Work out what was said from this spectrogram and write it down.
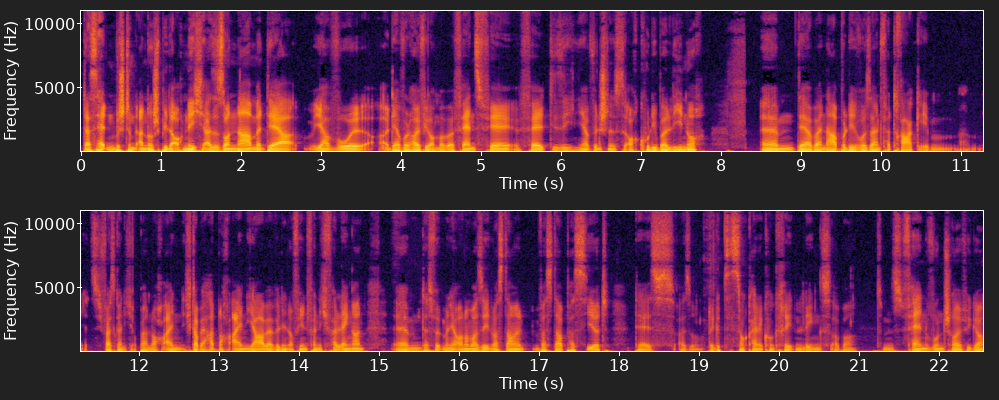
das hätten bestimmt andere Spieler auch nicht. Also so ein Name, der ja wohl, der wohl häufig auch mal bei Fans fäll- fällt, die sich ihn ja wünschen, ist auch Koulibaly noch ähm, der bei Napoli wohl seinen Vertrag eben, ähm, jetzt, ich weiß gar nicht, ob er noch ein, ich glaube, er hat noch ein Jahr, aber er will ihn auf jeden Fall nicht verlängern. Ähm, das wird man ja auch nochmal sehen, was damit, was da passiert. Der ist, also, da gibt es jetzt noch keine konkreten Links, aber zumindest Fanwunsch häufiger.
